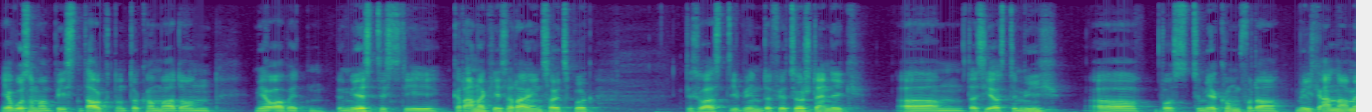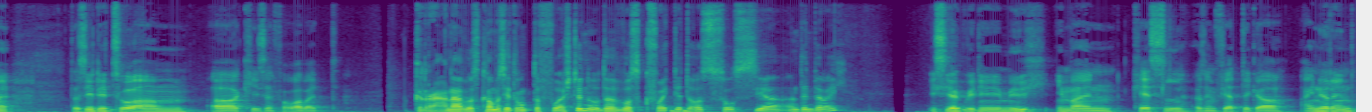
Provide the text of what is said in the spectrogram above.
ja, was einem am besten taugt und da kann man dann mehr arbeiten. Bei mir ist das die Grana Käserei in Salzburg das heißt, ich bin dafür zuständig, ähm, dass ich aus der Milch, äh, was zu mir kommt, von der Milchannahme, dass ich die zu einem äh, Käse verarbeite. Grana, was kann man sich darunter vorstellen oder was gefällt dir da so sehr an dem Bereich? Ich sehe, wie die Milch in meinen Kessel, also im Fertiger, einrennt.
